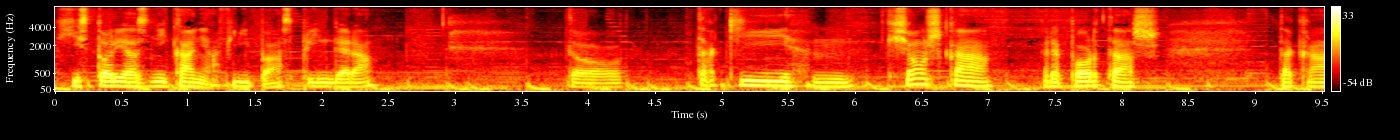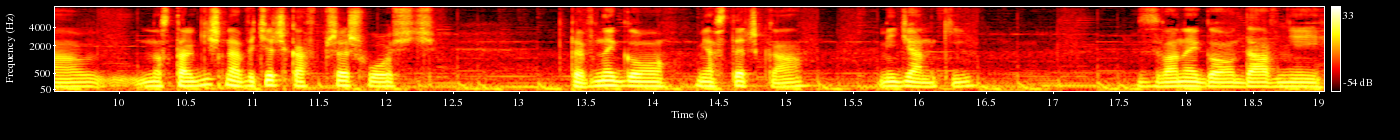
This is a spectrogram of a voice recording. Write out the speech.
Historia znikania Filipa Springera. To taki hmm, książka, reportaż taka nostalgiczna wycieczka w przeszłość pewnego miasteczka, Miedzianki, zwanego dawniej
